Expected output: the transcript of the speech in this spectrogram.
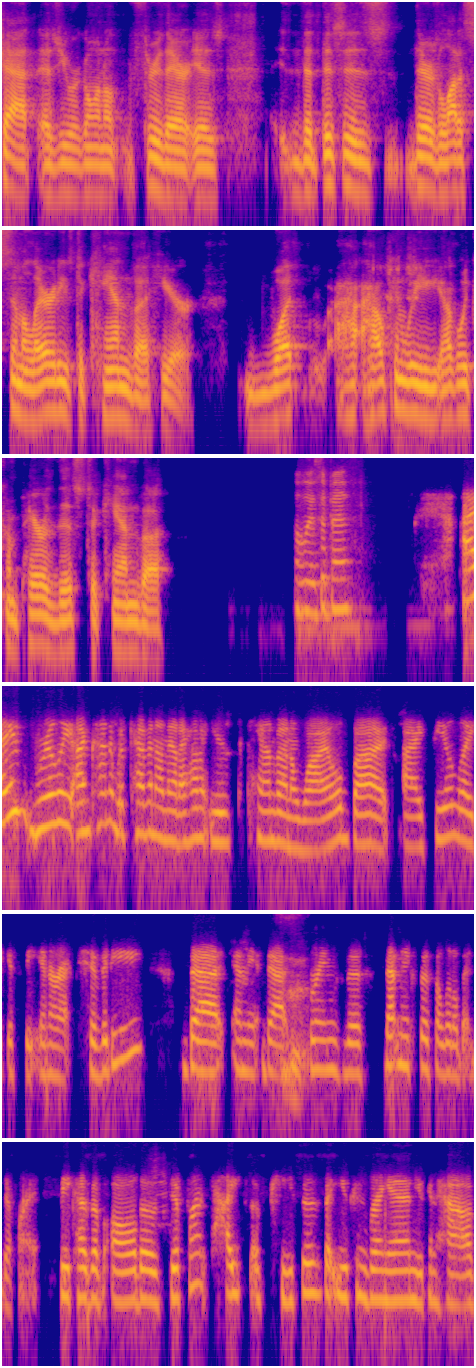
chat as you were going through there is that this is there's a lot of similarities to Canva here what how can we how can we compare this to canva Elizabeth? I really, I'm kind of with Kevin on that. I haven't used Canva in a while, but I feel like it's the interactivity that and the, that hmm. brings this that makes this a little bit different because of all those different types of pieces that you can bring in. You can have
